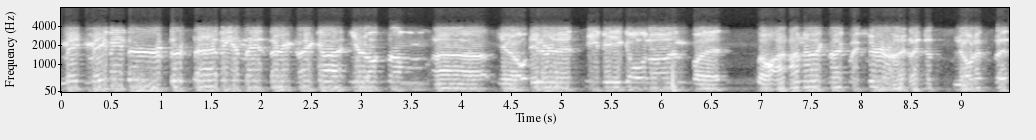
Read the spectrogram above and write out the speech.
Maybe they're they're savvy and they they, got you know some uh, you know internet TV going on, but so I, I'm not exactly sure. I, I just noticed that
